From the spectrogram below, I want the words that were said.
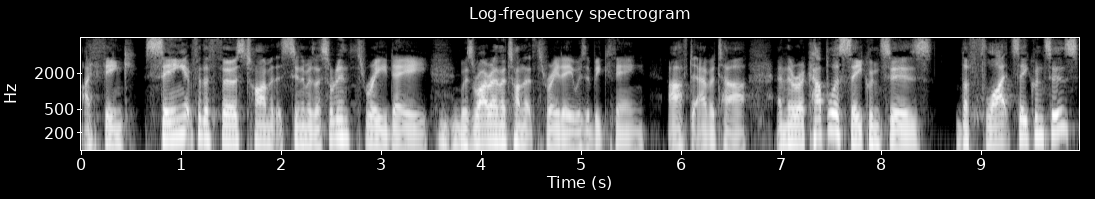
I think seeing it for the first time at the cinemas, I saw it in 3D. Mm-hmm. It was right around the time that 3D was a big thing after Avatar, and there were a couple of sequences the flight sequences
